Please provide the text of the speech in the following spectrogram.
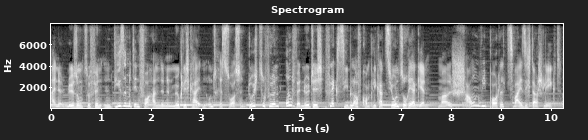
eine Lösung zu finden, diese mit den vorhandenen Möglichkeiten und Ressourcen durchzuführen und, wenn nötig, flexibel auf Komplikationen zu reagieren. Mal schauen, wie Portal 2 sich da schlägt.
